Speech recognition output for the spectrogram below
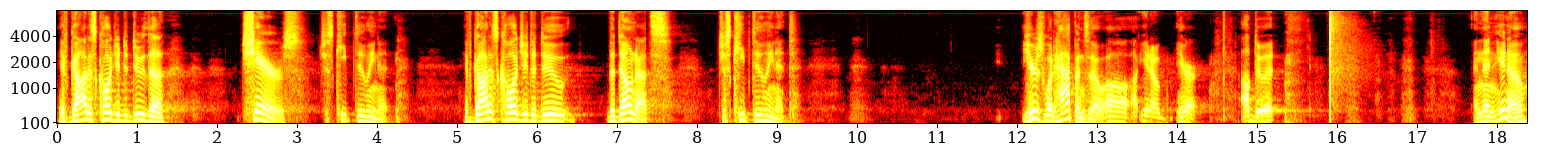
If God has called you to do the chairs, just keep doing it. If God has called you to do the donuts, just keep doing it. Here's what happens though. Oh, you know, here, I'll do it. And then, you know,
